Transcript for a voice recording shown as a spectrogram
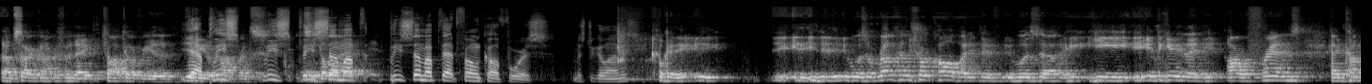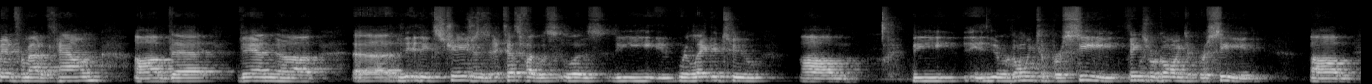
I'm sorry, Congressman, I talked over you. The Yeah, please, please, please sum up, please sum up that phone call for us, Mr. Galanis. Okay, it, it, it, it was a relatively short call, but it, it was, uh, he, he indicated that he- our friends had come in from out of town, um, that then, uh, uh, the, the exchanges it testified was, was the, related to, um, the, they were going to proceed, things were going to proceed. Um,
